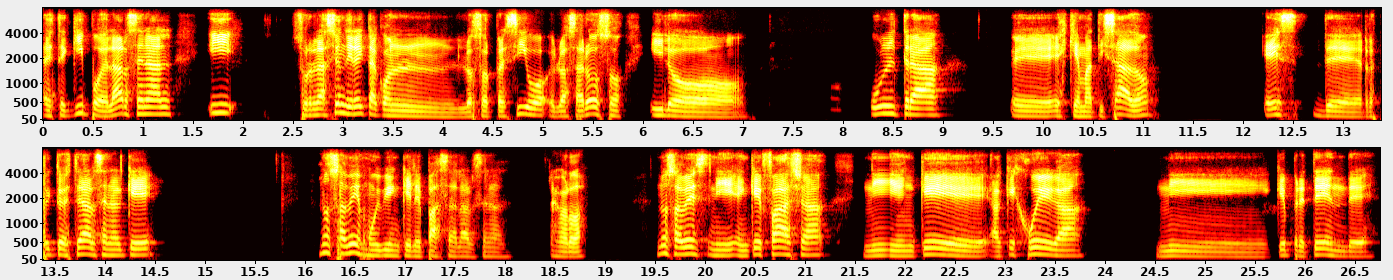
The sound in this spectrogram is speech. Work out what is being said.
este equipo del Arsenal y su relación directa con lo sorpresivo, lo azaroso y lo ultra eh, esquematizado es de respecto a este Arsenal que no sabes muy bien qué le pasa al Arsenal. Es verdad. No sabes ni en qué falla, ni en qué a qué juega, ni qué pretende.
